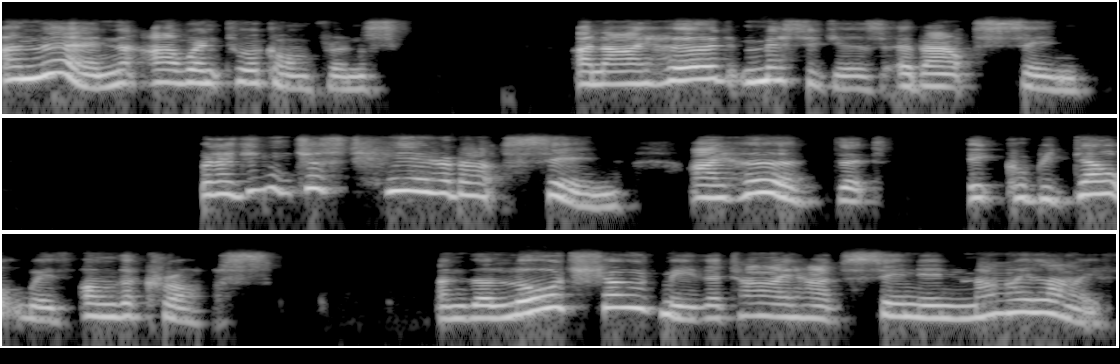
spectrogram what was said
And then I went to a conference and I heard messages about sin but I didn't just hear about sin, I heard that it could be dealt with on the cross. And the Lord showed me that I had sin in my life.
